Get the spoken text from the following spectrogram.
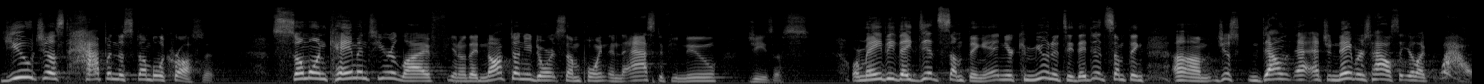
you just happened to stumble across it. Someone came into your life, you know, they knocked on your door at some point and asked if you knew Jesus. Or maybe they did something in your community, they did something um, just down at your neighbor's house that you're like, wow,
